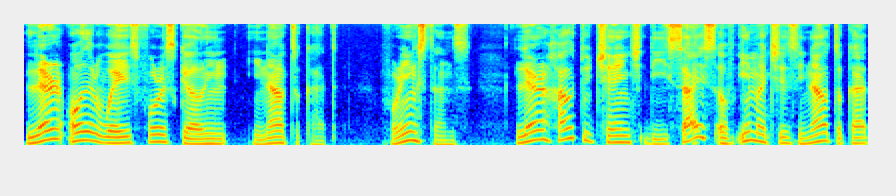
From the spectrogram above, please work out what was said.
learn other ways for scaling in AutoCAD. For instance, learn how to change the size of images in AutoCAD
